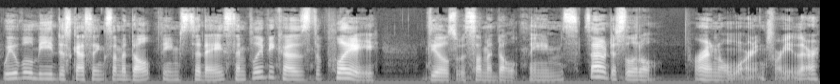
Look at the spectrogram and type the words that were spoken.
We will be discussing some adult themes today simply because the play deals with some adult themes. So, just a little parental warning for you there.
